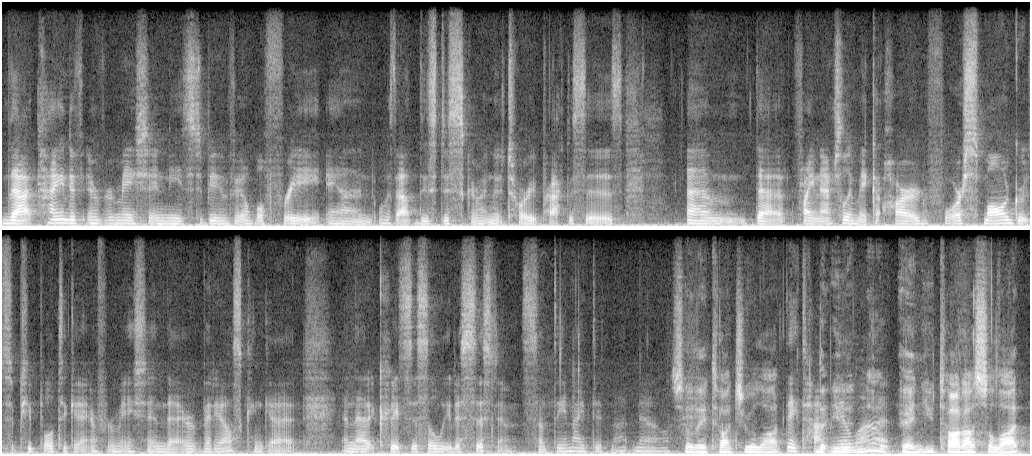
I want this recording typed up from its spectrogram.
that kind of information needs to be available free and without these discriminatory practices um, that financially make it hard for small groups of people to get information that everybody else can get and that it creates this elitist system, something I did not know. So they taught you a lot? They taught that me you didn't a lot. Know. And you taught us a lot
